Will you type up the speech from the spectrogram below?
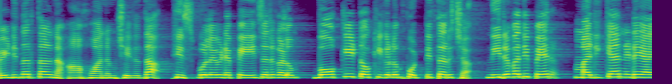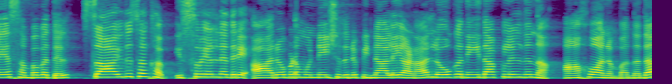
വെടിനിർത്തലിന് ആഹ്വാനം ചെയ്തത്. ഹിസ്ബുളയുടെ പേജറുകളും വോക്കി ടോക്കികളും പൊട്ടിത്തെറിച്ച് നിരവധി പേർ മരിക്കാനിടയായ സംഭവത്തിൽ സായുധ സംഘം ഇസ്രയേലിനെതിരെ ആരോപണം ഉന്നയിച്ചതിനു പിന്നാലെയാണ് ലോക നേതാക്കളിൽ നിന്ന് ആഹ്വാനം വന്നത്.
